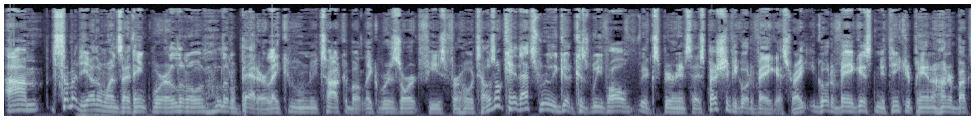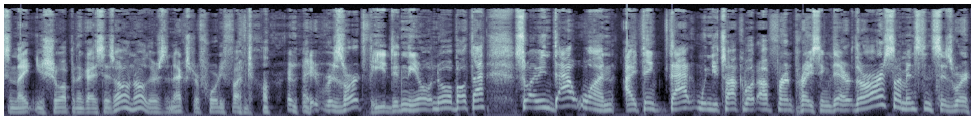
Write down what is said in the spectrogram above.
Um, some of the other ones I think were a little, a little better. Like when we talk about like resort fees for hotels. Okay, that's really good because we've all experienced that, especially if you go to Vegas, right? You go to Vegas and you think you're paying a hundred bucks a night and you show up and the guy says, Oh no, there's an extra $45 a night resort fee. Didn't you know about that? So I mean, that one, I think that when you talk about upfront pricing there, there are some instances where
